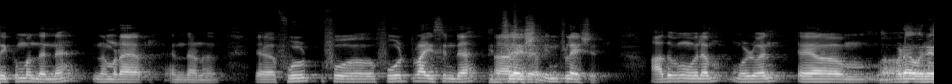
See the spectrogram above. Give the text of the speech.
നിൽക്കുമ്പം തന്നെ നമ്മുടെ എന്താണ് ഫുഡ് ഫുഡ് പ്രൈസിന്റെ ഇൻഫ്ലേഷൻ അതുമൂലം മുഴുവൻ നമ്മുടെ ഒരു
